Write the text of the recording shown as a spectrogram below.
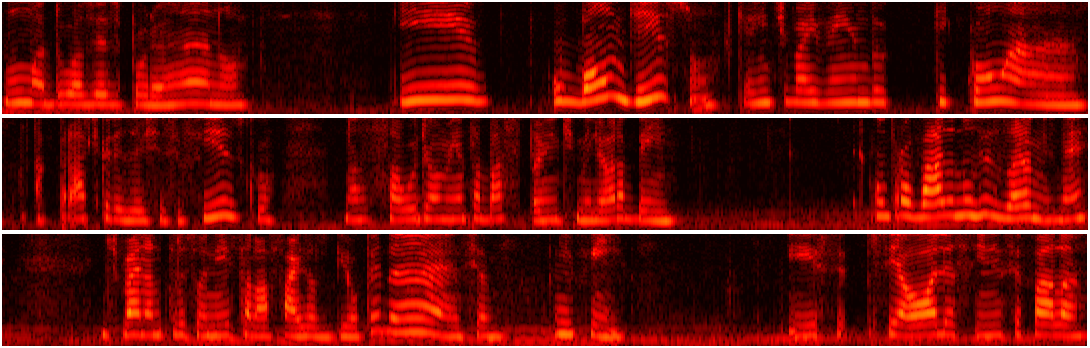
Uma, duas vezes por ano. E o bom disso, que a gente vai vendo que com a, a prática de exercício físico, nossa saúde aumenta bastante, melhora bem. É comprovado nos exames, né? A gente vai na nutricionista, ela faz as biopedâncias, enfim. E você olha assim, você fala,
